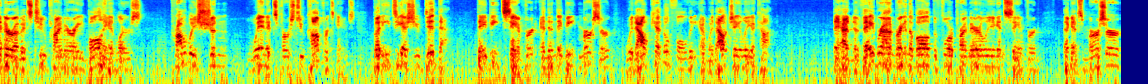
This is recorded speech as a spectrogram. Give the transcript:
either of its two primary ball handlers probably shouldn't win its first two conference games. But ETSU did that. They beat Samford and then they beat Mercer without Kendall Foley and without Jalea Cotton. They had Neve Brown bringing the ball up the floor primarily against Samford. Against Mercer,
